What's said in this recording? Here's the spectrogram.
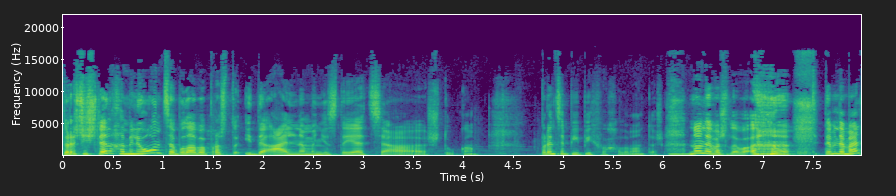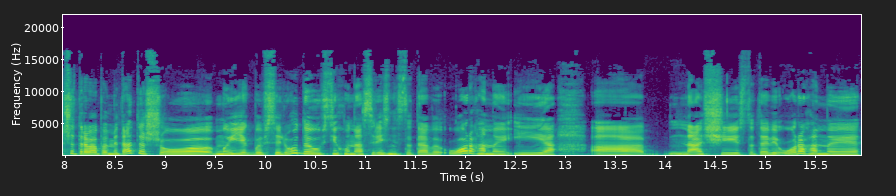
До речі, член хамелеон це була би просто ідеальна, мені здається, штука. В принципі, і піхва теж. Ну, неважливо. Тим не менше, треба пам'ятати, що ми, якби всі люди, у всіх у нас різні статеві органи, і а, наші статеві органи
